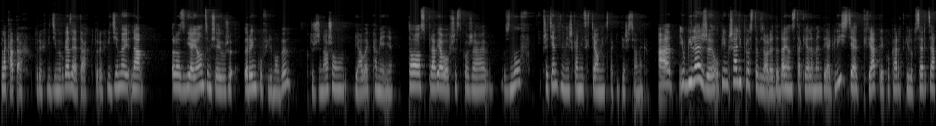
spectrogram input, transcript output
plakatach, których widzimy w gazetach, których widzimy na rozwijającym się już rynku filmowym, którzy noszą białe kamienie. To sprawiało wszystko, że znów przeciętny mieszkaniec chciał mieć taki pierścionek. A jubilerzy upiększali proste wzory, dodając takie elementy jak liście, kwiaty, kokardki lub serca,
